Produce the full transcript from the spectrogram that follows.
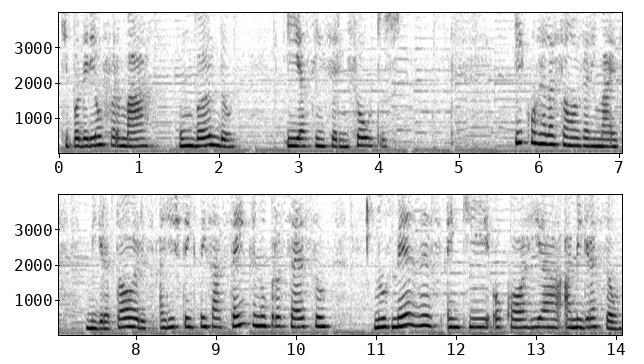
que poderiam formar um bando e assim serem soltos? E com relação aos animais migratórios, a gente tem que pensar sempre no processo, nos meses em que ocorre a, a migração.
